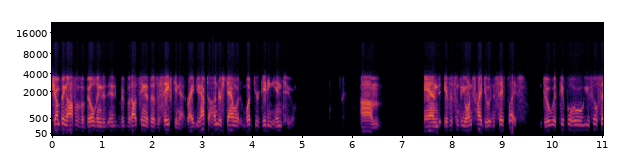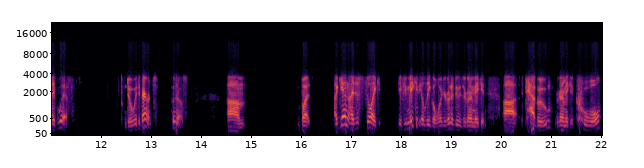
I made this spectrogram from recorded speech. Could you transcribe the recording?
jumping off of a building without seeing that there's a safety net, right? You have to understand what, what you're getting into. Um, and if it's something you want to try, do it in a safe place. Do it with people who you feel safe with. Do it with your parents. Who knows? Um, but again, I just feel like if you make it illegal, what you're going to do is you're going to make it uh, taboo. You're going to make it cool.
